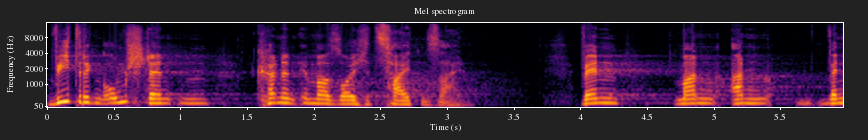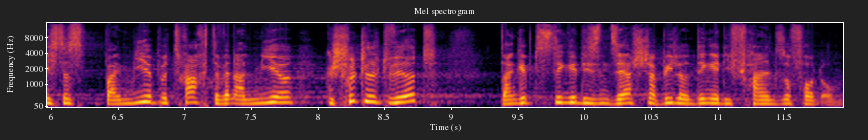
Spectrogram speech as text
widrigen Umständen können immer solche Zeiten sein. Wenn man an, wenn ich das bei mir betrachte, wenn an mir geschüttelt wird, dann gibt es Dinge, die sind sehr stabil und Dinge, die fallen sofort um.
